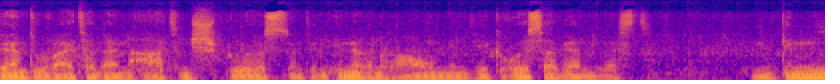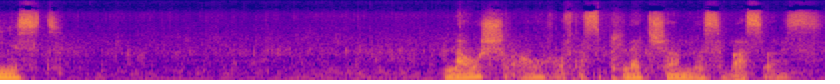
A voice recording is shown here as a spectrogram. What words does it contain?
Während du weiter deinen Atem spürst und den inneren Raum in dir größer werden lässt und genießt, Lausch auch auf das Plätschern des Wassers.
